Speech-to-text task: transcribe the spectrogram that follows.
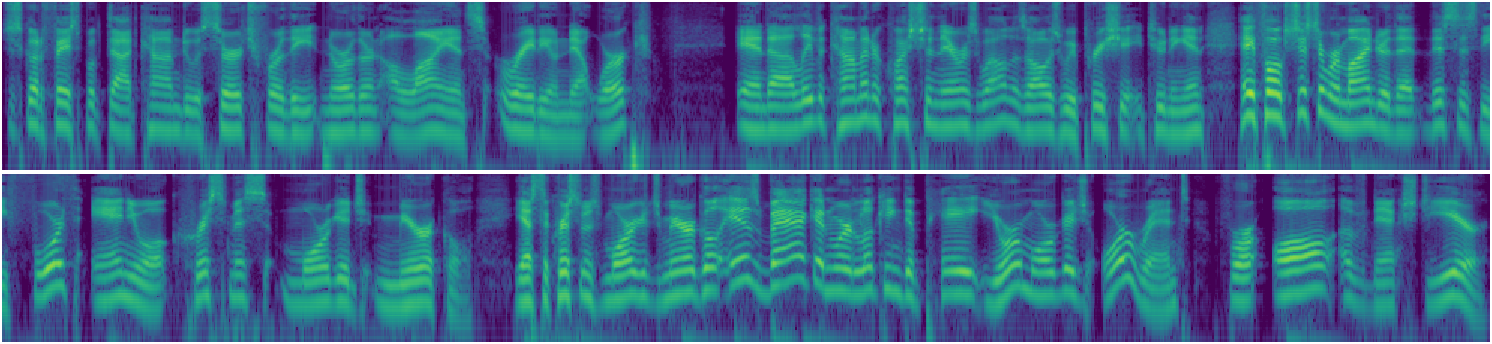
Just go to facebook.com, do a search for the Northern Alliance Radio Network, and uh, leave a comment or question there as well. And as always, we appreciate you tuning in. Hey, folks, just a reminder that this is the fourth annual Christmas Mortgage Miracle. Yes, the Christmas Mortgage Miracle is back, and we're looking to pay your mortgage or rent for all of next year.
